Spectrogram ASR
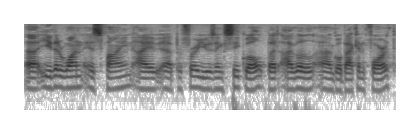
Uh, either one is fine. I uh, prefer using SQL, but I will go back and forth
